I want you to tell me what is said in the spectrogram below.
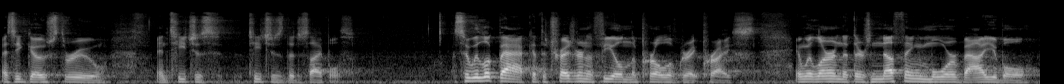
as he goes through and teaches, teaches the disciples. So we look back at the treasure in the field and the pearl of great price, and we learn that there's nothing more valuable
